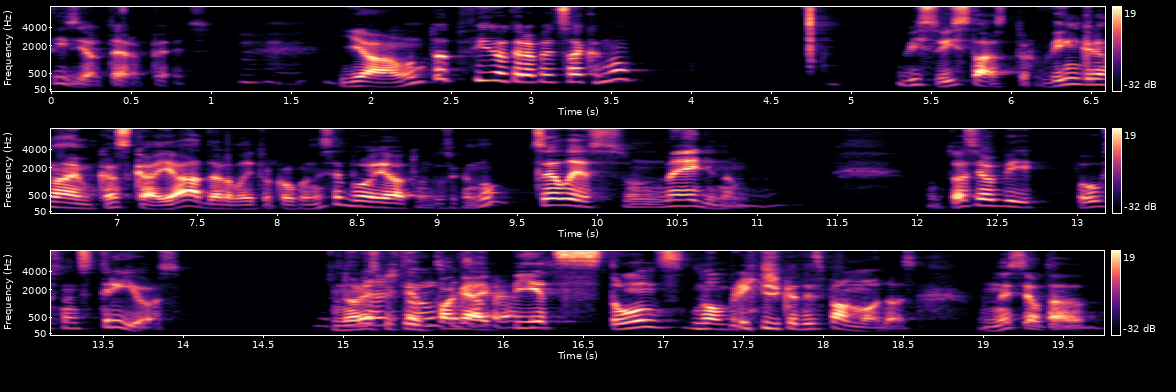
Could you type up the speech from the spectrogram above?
fizioterapeits. Mhm. Jā, un tad fizioterapeits saka, nu, visu izstāsta, tur vingrinājumu, kas kā jādara, lai tur kaut ko nesabojātu. Un tu saki, nu, celies un mēģinam. Un tas jau bija pūkstens trijos. Nu, tas respektīvi, pagāja piecas stundas no brīža, kad es pamodos. Un es jau tādu,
